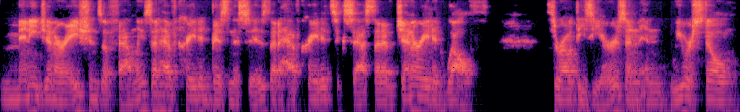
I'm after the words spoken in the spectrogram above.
many generations of families that have created businesses, that have created success, that have generated wealth throughout these years. And, and we were still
